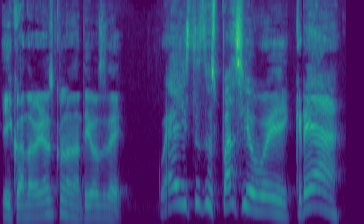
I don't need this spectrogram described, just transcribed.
Y cuando venimos con los nativos de, güey, este es tu espacio, güey, crea,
